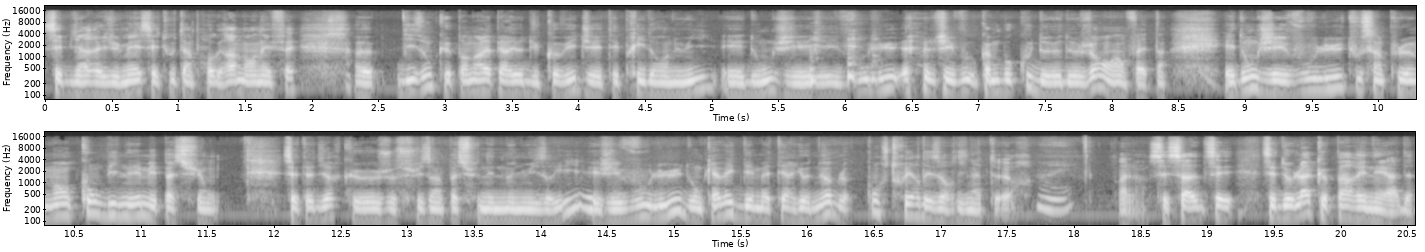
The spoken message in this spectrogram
C'est bien résumé, c'est tout un programme en effet. Euh, disons que pendant la période du Covid, j'ai été pris d'ennui et donc j'ai voulu, j'ai comme beaucoup de, gens en fait, hein. et donc j'ai voulu tout simplement combiner mes passions. C'est-à-dire que je suis un passionné de menuiserie et j'ai voulu donc avec des matériaux nobles construire des ordinateurs. Voilà, c'est ça, c'est de là que part Enéade.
